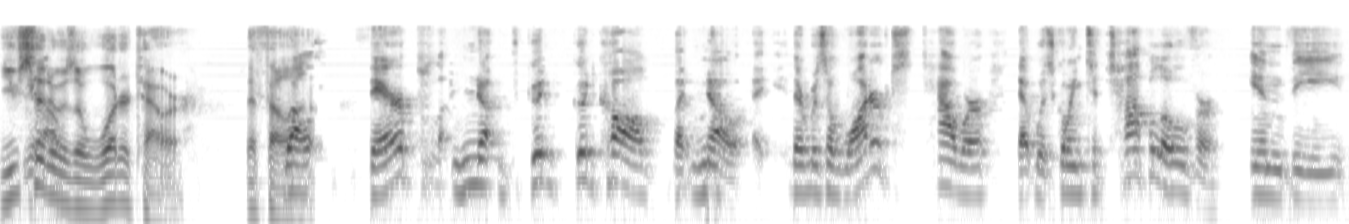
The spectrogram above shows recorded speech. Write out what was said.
You said know. it was a water tower that fell Well. Their pl- no good good call, but no, there was a water tower that was going to topple over in the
